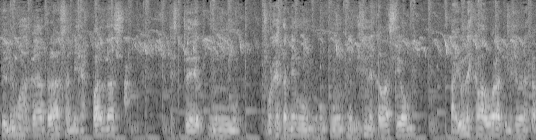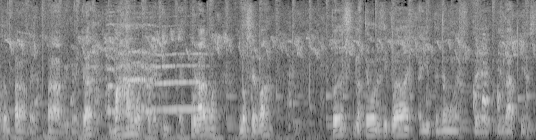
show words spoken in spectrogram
tenemos acá atrás, a mis espaldas, este, un, forjé también un, hice una excavación. Hay una excavadora que me hizo una excavación para, para reciclar más agua, porque aquí es pura agua, no se va. Entonces la tengo reciclada, ahí tenemos este, tilapias.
